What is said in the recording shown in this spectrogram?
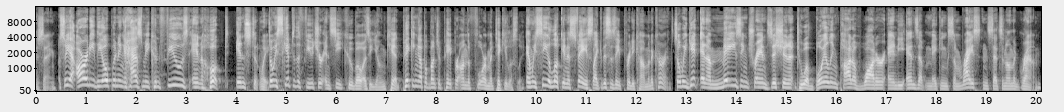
is saying. So yeah, already the opening has me confused and hooked instantly. So we skip to the future and see Kubo as a young kid, picking up a bunch of paper on the floor meticulously. And we see a look in his face like this is a pretty common occurrence. So we get an amazing transition to a boiling pot of water and he ends up making some rice and sets it on the ground.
